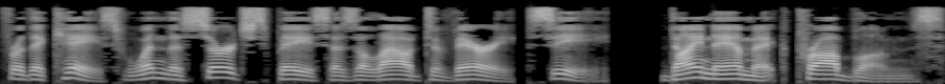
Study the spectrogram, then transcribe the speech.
for the case when the search space is allowed to vary, see dynamic problems.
